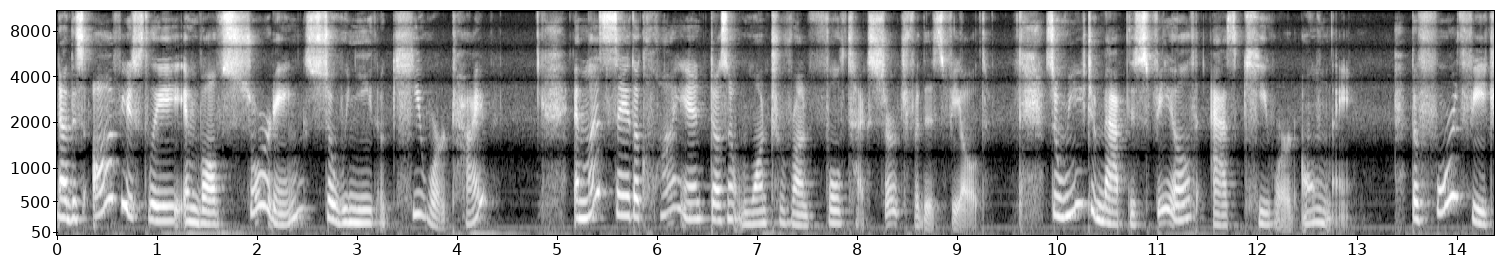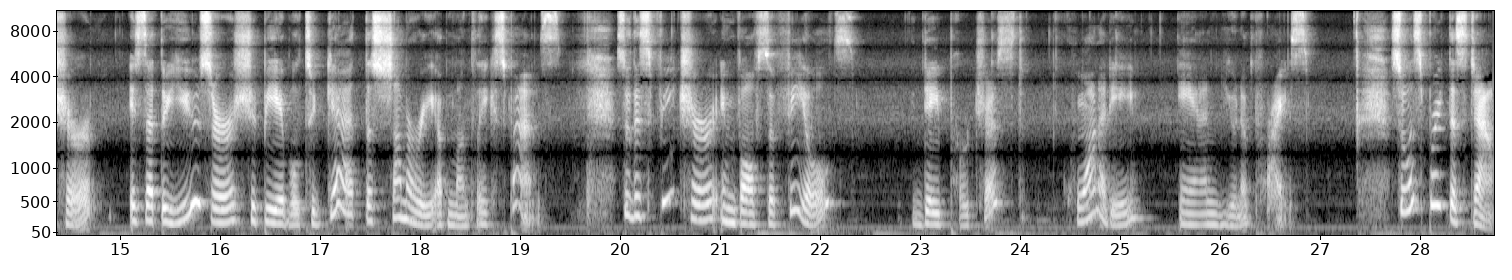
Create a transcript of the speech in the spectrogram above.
Now this obviously involves sorting, so we need a keyword type. And let's say the client doesn't want to run full text search for this field. So we need to map this field as keyword only. The fourth feature is that the user should be able to get the summary of monthly expense. So this feature involves the fields, day purchased, quantity, and unit price. So let's break this down.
